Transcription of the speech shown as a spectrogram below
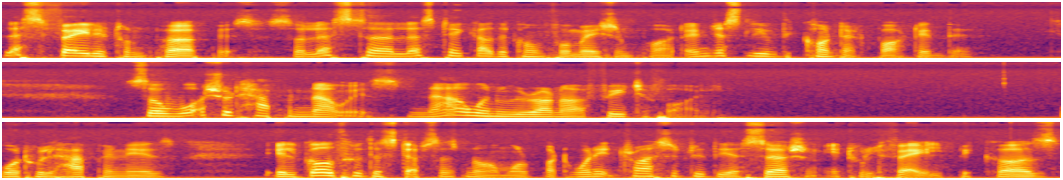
let's fail it on purpose. So let's uh, let's take out the confirmation part and just leave the contact part in there. So what should happen now is now when we run our feature file what will happen is it'll go through the steps as normal but when it tries to do the assertion it will fail because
